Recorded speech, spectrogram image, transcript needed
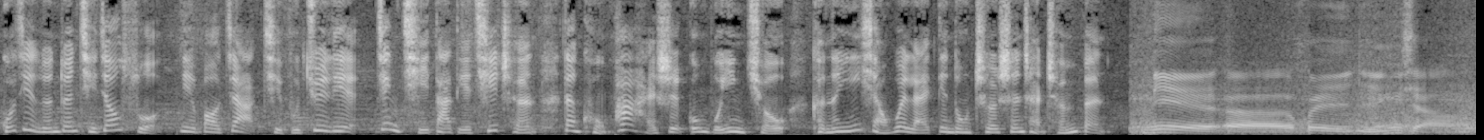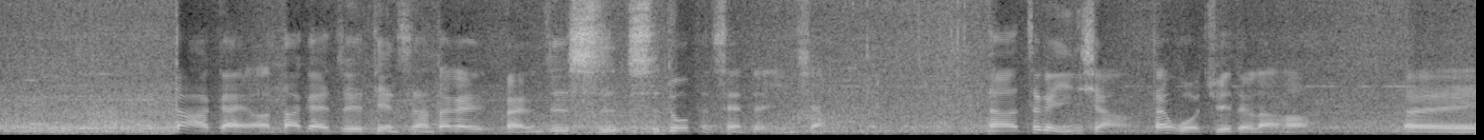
国际伦敦期交所镍报价起伏剧烈，近期大跌七成，但恐怕还是供不应求，可能影响未来电动车生产成本。镍呃会影响。大概啊，大概这个电池上大概百分之十十多 percent 的影响。那这个影响，但我觉得了哈，呃，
